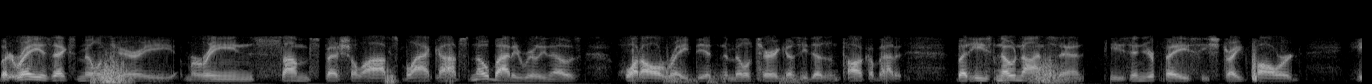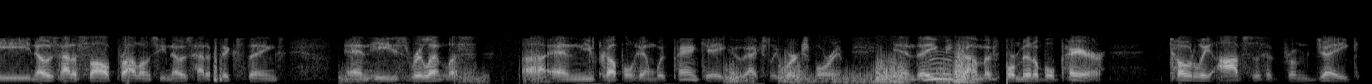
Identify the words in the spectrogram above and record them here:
But Ray is ex-military, Marines, some special ops, black ops. Nobody really knows what all Ray did in the military because he doesn't talk about it. But he's no nonsense. He's in your face. He's straightforward. He knows how to solve problems. He knows how to fix things, and he's relentless. Uh, and you couple him with Pancake, who actually works for him, and they Mm. become a formidable pair. Totally opposite from Jake,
